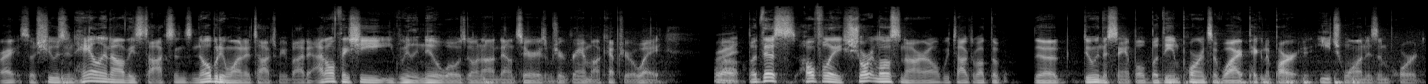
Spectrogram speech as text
Right. So she was inhaling all these toxins. Nobody wanted to talk to me about it. I don't think she really knew what was going on downstairs. I'm sure grandma kept her away. Right. Uh, but this hopefully short little scenario. We talked about the the doing the sample, but the importance of why picking apart each one is important.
